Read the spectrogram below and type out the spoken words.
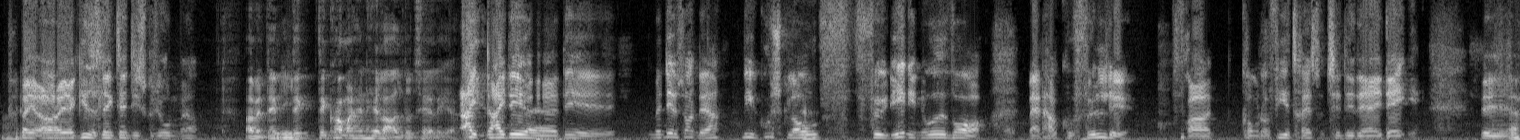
Og jeg, og jeg gider slet ikke tage diskussionen med ham. Nej, men det, det, det kommer han heller aldrig til at lære. Nej, nej, det er, det, men det er sådan, det er. Vi er gudskelov ja. født ind i noget, hvor man har kunne følge det fra Commodore 64 til det, der er i dag. Øh, Ja.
